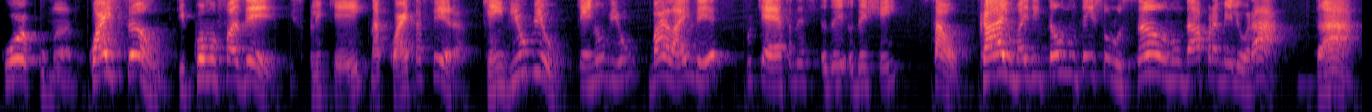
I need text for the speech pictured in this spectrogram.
corpo humano. Quais são e como fazer? Expliquei na quarta-feira. Quem viu, viu. Quem não viu, vai lá e vê, porque essa eu deixei salvo. Caio, mas então não tem solução? Não dá para melhorar? Dá.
